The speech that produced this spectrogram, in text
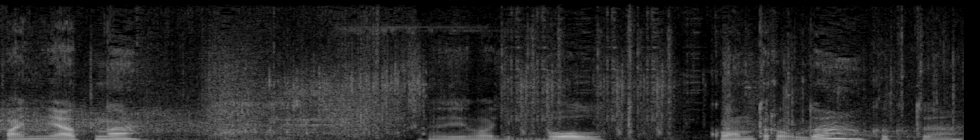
Понятно. Сделать болт. Ctrl, да, как-то.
